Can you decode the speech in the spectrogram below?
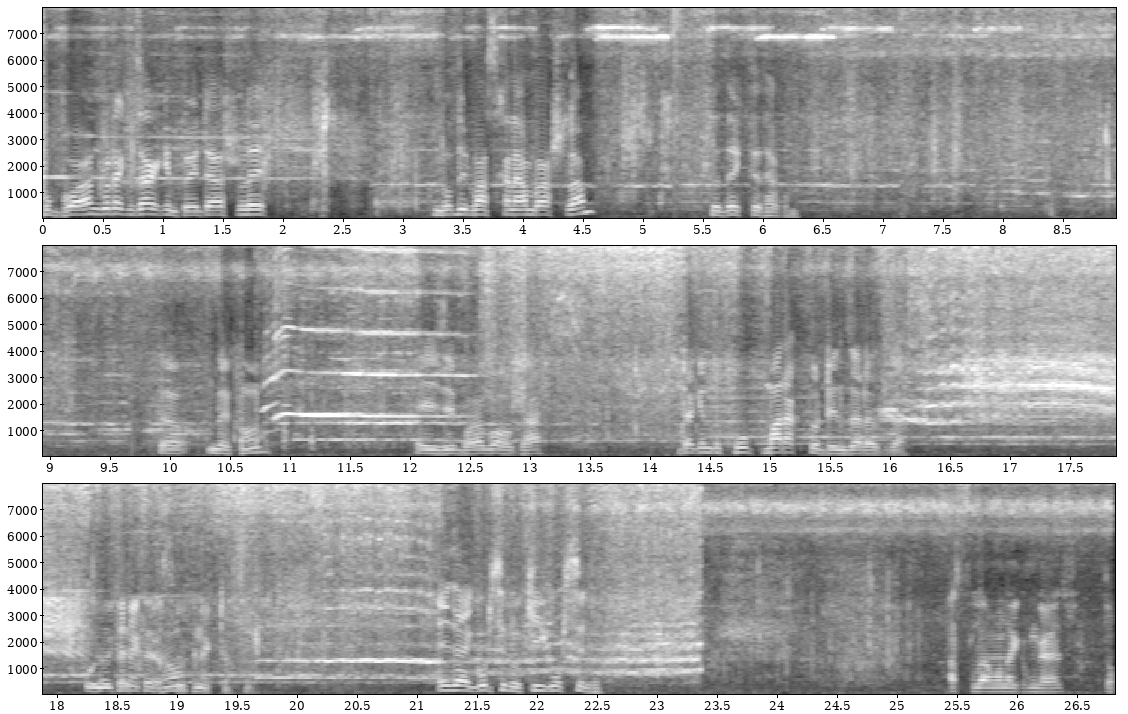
খুব ভয়ঙ্কর এক জায়গা কিন্তু, এটা আসলে নদীর মাঝখানে আমরা আসলাম। তো দেখতে থাকুন। তো দেখুন। এই যে ভয়াবহ গাছ এটা কিন্তু খুব মারাত্মক ডেঞ্জারাস গাছ। এই জায়গায় ঘুরছিল কি ঘুরছিল? আসসালামু আলাইকুম গাইজ তো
